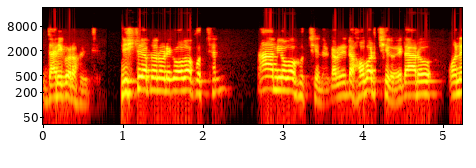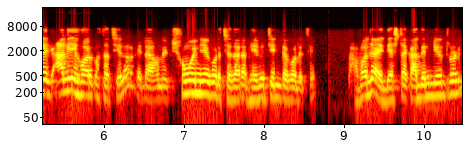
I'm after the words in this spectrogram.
জারি করা হয়েছে। নিশ্চয়ই আপনারা অনেকে অবাক হচ্ছেন। আমি অবাক হচ্ছি না, কারণ এটা হবার ছিল, এটা আরও অনেক আগেই হওয়ার কথা ছিল, এটা অনেক সময় নিয়ে করেছে তারা ভেবে চিন্তা করেছে। ভাবা যায়, দেশটা কাদের নিয়ন্ত্রণে?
